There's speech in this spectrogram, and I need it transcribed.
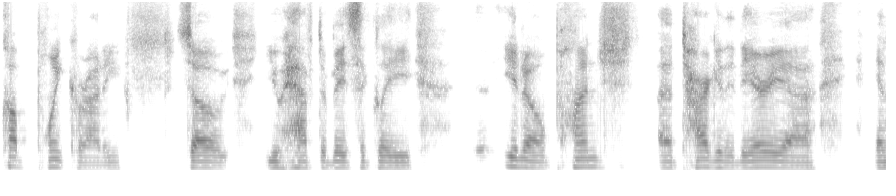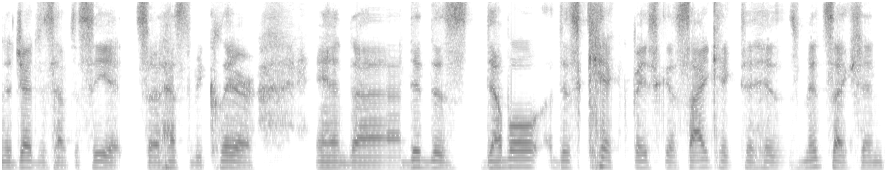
called point karate. So you have to basically, you know, punch a targeted area and the judges have to see it, so it has to be clear. And uh, did this double, this kick, basically a side kick to his midsection,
